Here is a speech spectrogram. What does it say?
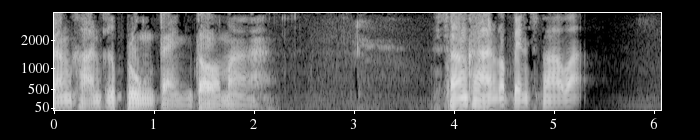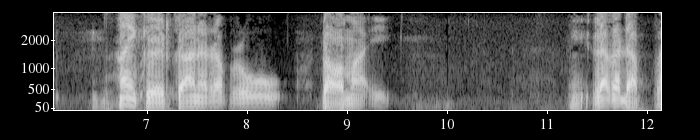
สังขารคือปรุงแต่งต่อมา สังขารก็เป็นสภาวะ ให้เกิดการรับรู้ต่อมาอีก แล้วก็ดับไป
